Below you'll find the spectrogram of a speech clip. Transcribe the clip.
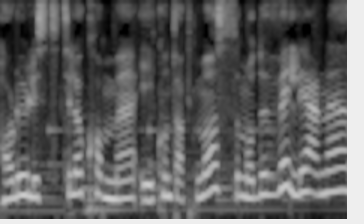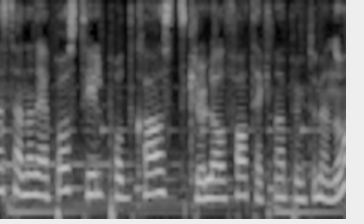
Har du lyst til å komme i kontakt med oss, så må du veldig gjerne sende en e-post til podkast.krøllalfa.tekna.no.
